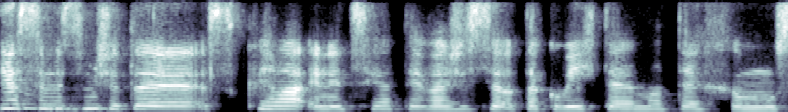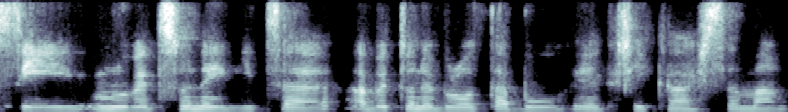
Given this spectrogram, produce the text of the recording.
Já si myslím, že to je skvělá iniciativa, že se o takových tématech musí mluvit co nejvíce, aby to nebylo tabu, jak říkáš sama.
